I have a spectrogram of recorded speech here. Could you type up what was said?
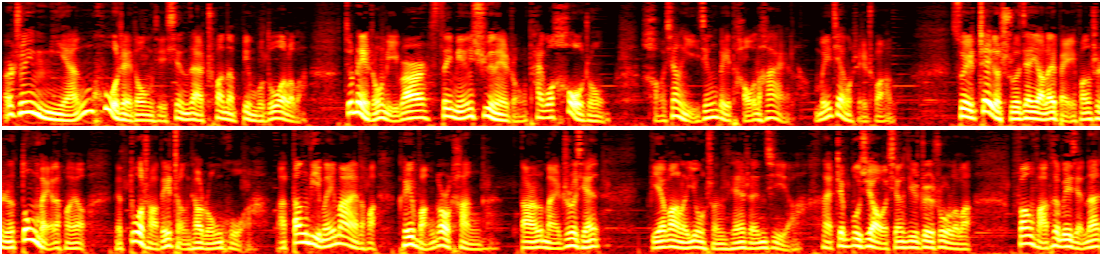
而至于棉裤这东西，现在穿的并不多了吧？就那种里边塞棉絮那种，太过厚重，好像已经被淘汰了，没见过谁穿了。所以这个时间要来北方甚至东北的朋友，那多少得整条绒裤啊啊！当地没卖的话，可以网购看看。当然了，买之前。别忘了用省钱神器啊！这不需要我详细赘述了吧？方法特别简单，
